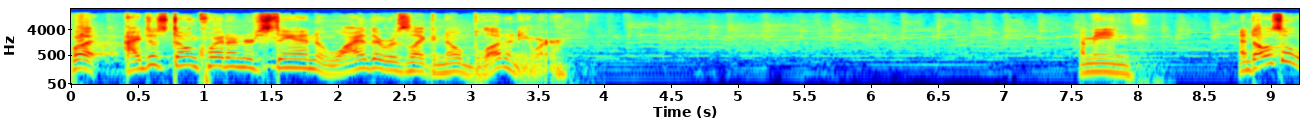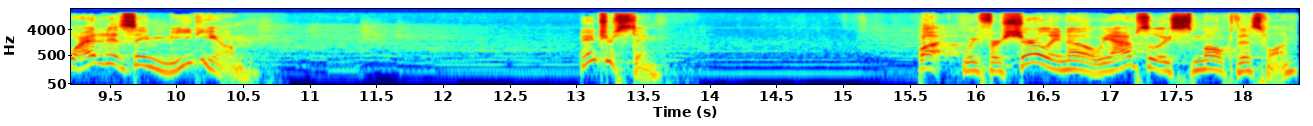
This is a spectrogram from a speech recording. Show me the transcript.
But I just don't quite understand why there was like no blood anywhere. I mean, and also why did it say medium? Interesting. But we for surely know we absolutely smoked this one.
